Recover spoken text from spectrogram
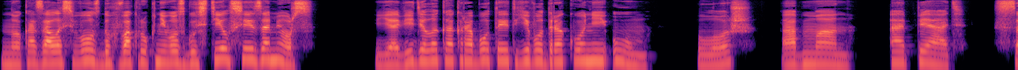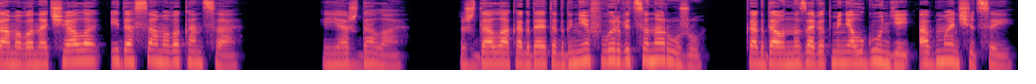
но, казалось, воздух вокруг него сгустился и замерз. Я видела, как работает его драконий ум. Ложь, обман, опять, с самого начала и до самого конца. Я ждала. Ждала, когда этот гнев вырвется наружу, когда он назовет меня лгуньей, обманщицей.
